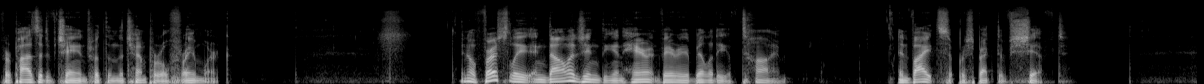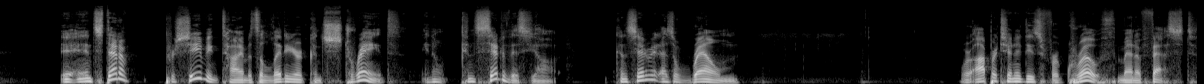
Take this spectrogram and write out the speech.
for positive change within the temporal framework. You know, firstly, acknowledging the inherent variability of time invites a perspective shift. Instead of perceiving time as a linear constraint, you know, consider this, y'all. Consider it as a realm where opportunities for growth manifest.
